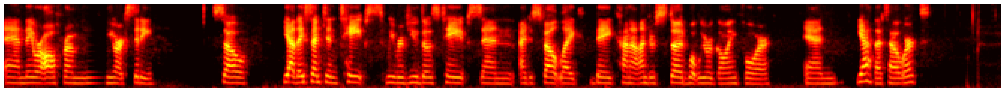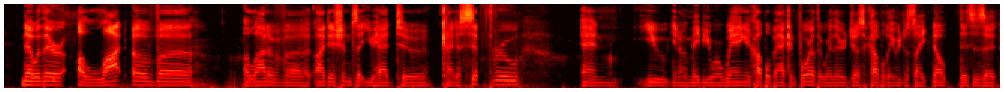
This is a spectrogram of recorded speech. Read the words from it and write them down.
and they were all from New York City. So yeah, they sent in tapes. We reviewed those tapes, and I just felt like they kind of understood what we were going for. And yeah, that's how it worked. Now, were there a lot of uh, a lot of uh, auditions that you had to kind of sift through, and you you know maybe you were weighing a couple back and forth, or were there just a couple that you were just like, nope, this is it,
